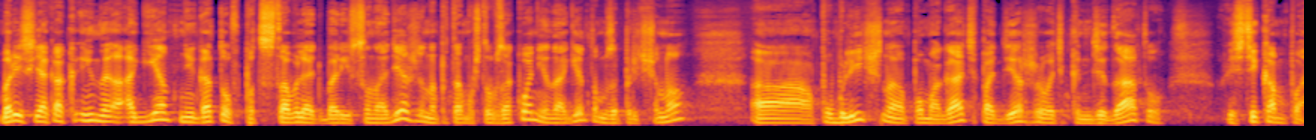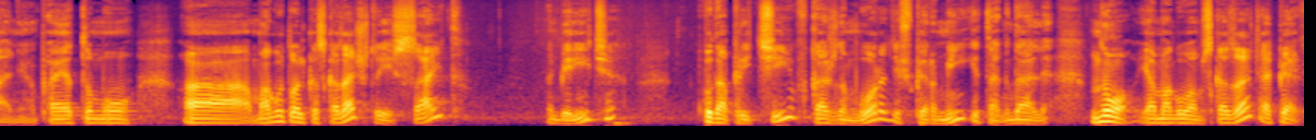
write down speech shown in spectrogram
Борис, я как иноагент не готов подставлять Бориса Надеждина, потому что в законе иноагентам запрещено а, публично помогать, поддерживать кандидату, вести кампанию. Поэтому а, могу только сказать, что есть сайт, наберите, куда прийти в каждом городе, в Перми и так далее. Но я могу вам сказать, опять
